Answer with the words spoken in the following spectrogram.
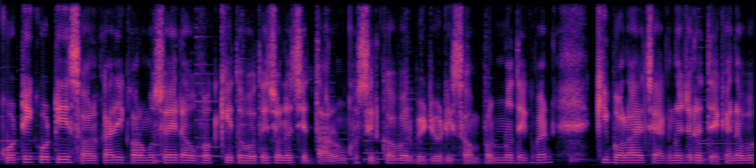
কোটি কোটি সরকারি কর্মচারীরা উপকৃত হতে চলেছে। দারুণ খুশির খবর, ভিডিওটি সম্পূর্ণ দেখবেন। কি বলা হয়েছে এক নজরে দেখে নেব।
